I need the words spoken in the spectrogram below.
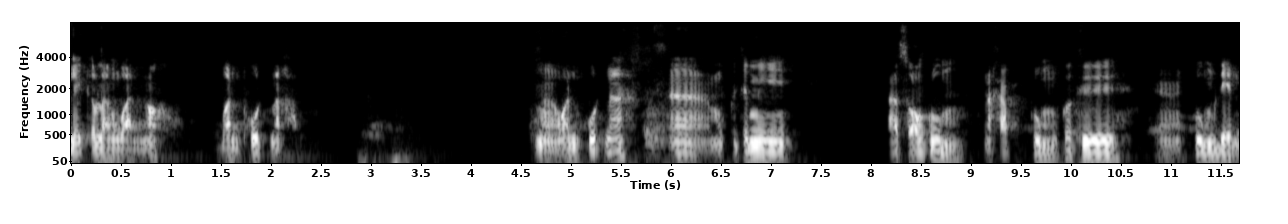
เลขกำลังวันเนาะวันพุธนะครับ วันพุธนะอ่ามันก็จะมีอ่าสองกลุ่มนะครับ กลุ่มก็คืออ่ากลุ่มเด่น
